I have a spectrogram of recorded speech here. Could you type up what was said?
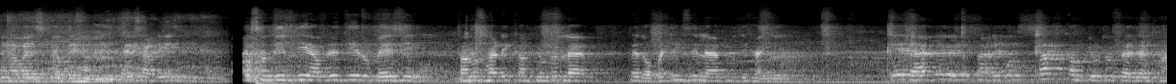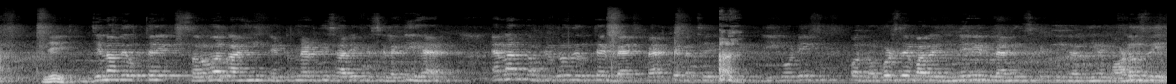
ਐਨਾਲਾਈਜ਼ ਕਰਦੇ ਹਨ। ਤੇ ਸਾਡੀ ਸੰਦੀਪ ਜੀ ਅੰਮ੍ਰਿਤ ਜੀ ਰੁਪੇਸ਼ ਜੀ। ਤੁਹਾਨੂੰ ਸਾਡੀ ਕੰਪਿਊਟਰ ਲੈਬ ਤੇ ਰੋਬੋਟਿਕਸ ਦੀ ਲੈਬ ਨੂੰ ਦਿਖਾਈਏ। ਇਹ ਲੈਬ ਦੇ ਵਿੱਚ ਸਾਡੇ ਕੋਲ 60 ਕੰਪਿਊਟਰ ਪ੍ਰੈਜ਼ੈਂਟ ਹਨ। ਜੀ। ਜਿਨ੍ਹਾਂ ਦੇ ਉੱਤੇ ਸਰਵਰ ਰਾਹੀਂ ਇੰਟਰਨੈਟ ਦੀ ਸਾਰੀ ਫੈਸਿਲਿਟੀ ਹੈ। ਇਹਨਾਂ ਕੰਪਿਊਟਰ ਦੇ ਉੱਤੇ ਬੈਠ ਬੈਠ ਕੇ ਬੱਚੇ ਡੀਕੋਡਿੰਗ ਔਰ ਰੋਬੋਟਸ ਦੇ ਬਾਰੇ ਜਿੰਨੀ ਵੀ ਪਲੈਨਿੰਗਸ ਕੀਤੀ ਜਾਂਦੀ ਹੈ ਮਾਡਲਸ ਦੀ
